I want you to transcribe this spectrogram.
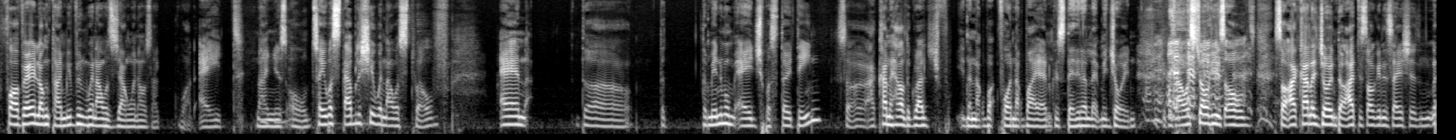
for a very long time, even when I was young, when I was like what eight, nine years old. So it was established here when I was twelve, and the the the minimum age was thirteen. So I kind of held a grudge in the Nakba- for Nakbayan because they didn't let me join because I was 12 years old. So I kind of joined the artist organization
